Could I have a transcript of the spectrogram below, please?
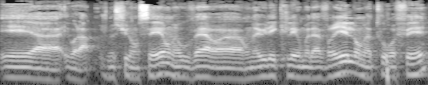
Et, euh, et voilà, je me suis lancé. On a ouvert, euh, on a eu les clés au mois d'avril, on a tout refait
